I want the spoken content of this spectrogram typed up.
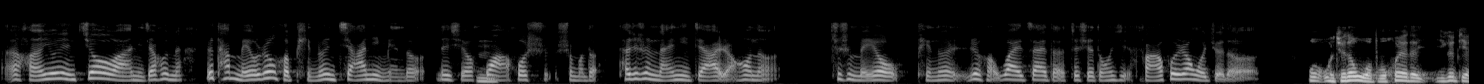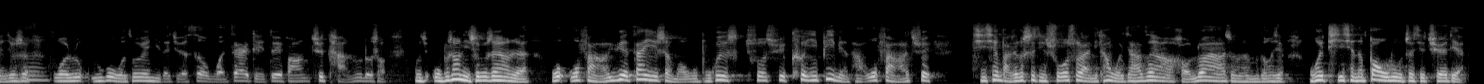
呃好像有点旧啊，你家会怎么样？就是他没有任何评论家里面的那些嗯话或是什么的，他就是来你家，然后呢，就是没有评论任何外在的这些东西，反而会让我觉得，我我觉得我不会的一个点就是嗯，我如如果我作为你的角色，我在给对方去袒露的时候，我就我不知道你是不是这样的人，我我反而越在意什么，我不会说去刻意避免他，我反而去提前把这个事情说出来。你看我家这样好乱啊，什么什么东西，我会提前的暴露这些缺点。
